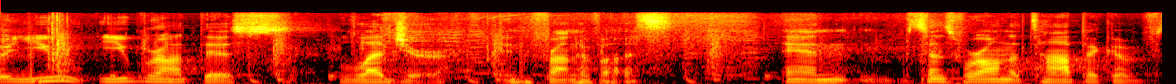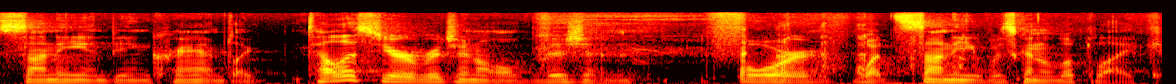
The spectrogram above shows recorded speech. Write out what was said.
you you brought this ledger in front of us, and since we're on the topic of Sunny and being crammed, like tell us your original vision for what Sunny was going to look like.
